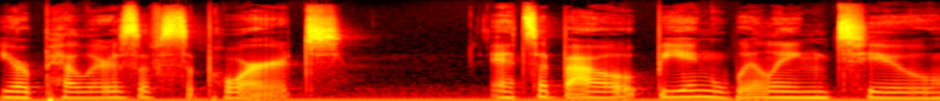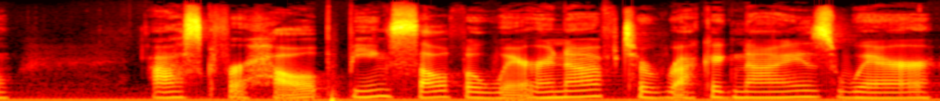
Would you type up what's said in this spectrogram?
your pillars of support. It's about being willing to ask for help, being self aware enough to recognize where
